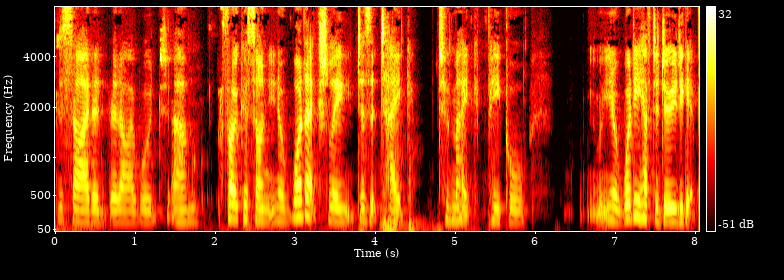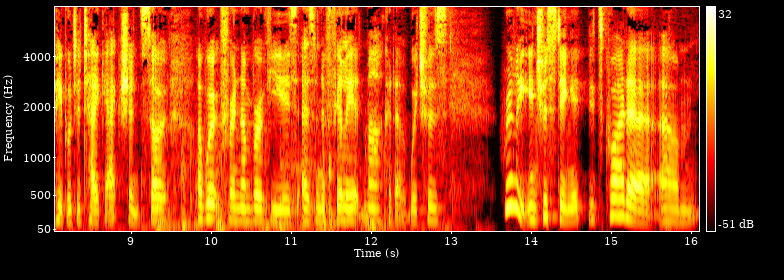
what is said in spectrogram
decided that I would um, focus on you know what actually does it take to make people you know, what do you have to do to get people to take action? So I worked for a number of years as an affiliate marketer, which was really interesting. It, it's quite a um,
